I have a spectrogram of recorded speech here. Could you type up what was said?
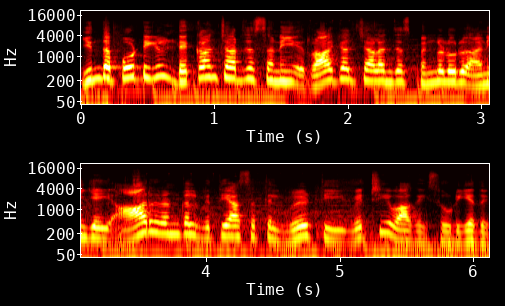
இந்த போட்டியில் டெக்கான் சார்ஜர்ஸ் அணி ராயல் சேலஞ்சர்ஸ் பெங்களூரு அணியை ஆறு ரன்கள் வித்தியாசத்தில் வீழ்த்தி வெற்றி வாகை சூடியது.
